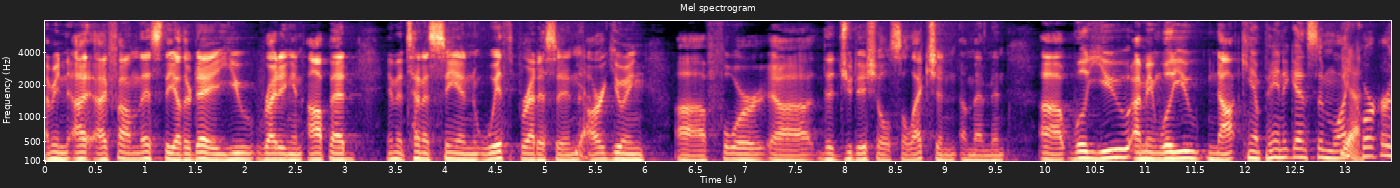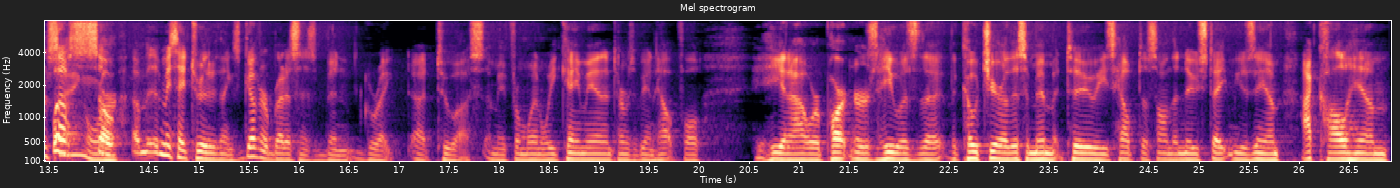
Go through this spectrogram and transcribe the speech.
I mean, I, I found this the other day. You writing an op-ed in the Tennessean with Bredesen, arguing uh, for uh, the judicial selection amendment. Uh, will you? I mean, will you not campaign against him like Corker is well, saying? so um, let me say two other things. Governor Bredesen has been great uh, to us. I mean, from when we came in, in terms of being helpful, he and I were partners. He was the, the co-chair of this amendment too. He's helped us on the new state museum. I call him.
